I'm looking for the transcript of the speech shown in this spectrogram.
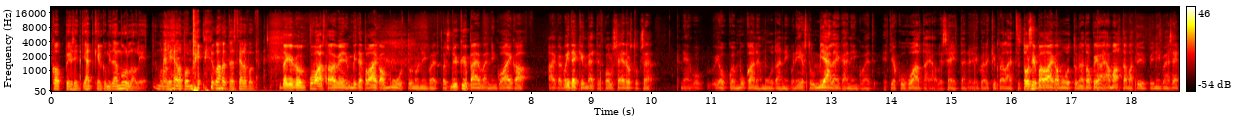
koppi sit jätkellä kuin mitä mulla oli. Et mulla oli helpompi, huomattavasti helpompi. Jotenkin kun kuvastaa hyvin, miten paljon aika on muuttunut, niin kuin, että olisi nykypäivän niin kuin aika, aika, kun itsekin miettii, että kun ollut se edustuksen niin kuin joukkueen mukana ja muuta, niin, kuin, niin ei olisi tullut mieleenkään, niin kuin, että, että joku huoltaja olisi heittänyt niin kuin pelaa. Että se tosi paljon aika muuttunut ja Topi on ihan mahtava tyyppi. Niin kuin, ja se,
